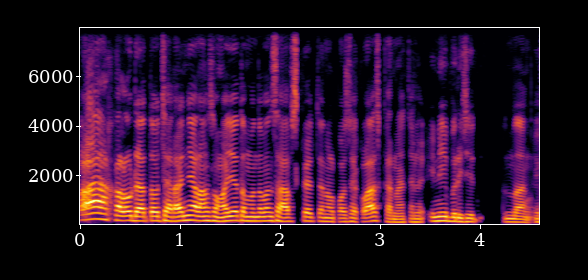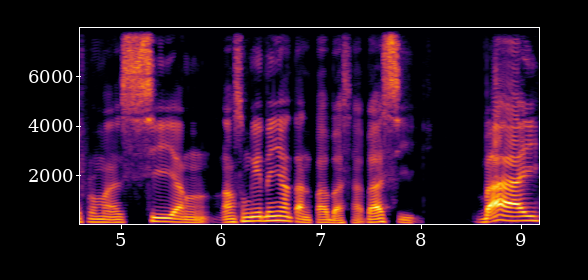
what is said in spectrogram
Ah, kalau udah tahu caranya langsung aja teman-teman subscribe channel Kose Kelas karena channel ini berisi tentang informasi yang langsung ke intinya tanpa basa-basi. Bye.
